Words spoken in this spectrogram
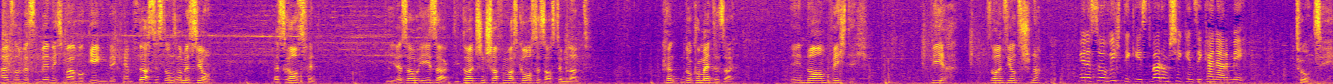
Also wissen wir nicht mal, wogegen wir kämpfen. Das ist unsere Mission. Es rausfinden. Die SOI sagt, die Deutschen schaffen was Großes aus dem Land. Könnten Dokumente sein. Enorm wichtig. Wir sollen sie uns schnappen. Wenn es so wichtig ist, warum schicken Sie keine Armee? Tun sie.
